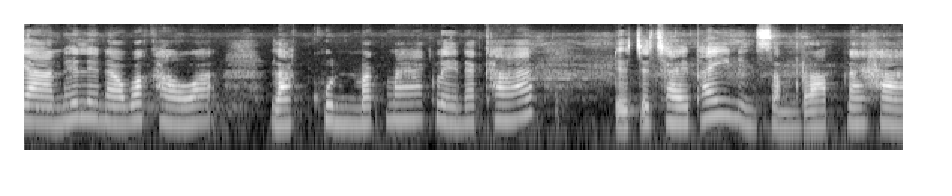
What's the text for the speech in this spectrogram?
ยานให้เลยนะว่าเขาอะรักคุณมาก ๆ เลยนะคะ เดี๋ยวจะใช้ไพ่หนึ่งสำรับนะคะ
